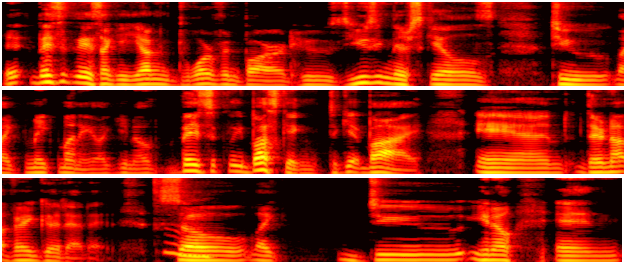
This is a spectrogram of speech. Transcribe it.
it, basically, it's like a young dwarven bard who's using their skills to like make money, like you know, basically busking to get by, and they're not very good at it. Hmm. So, like, do you know, and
